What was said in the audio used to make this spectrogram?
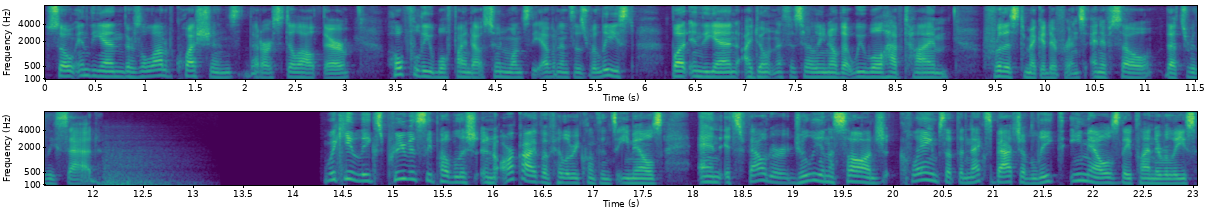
So, in the end, there's a lot of questions that are still out there. Hopefully, we'll find out soon once the evidence is released. But in the end, I don't necessarily know that we will have time for this to make a difference. And if so, that's really sad. WikiLeaks previously published an archive of Hillary Clinton's emails, and its founder, Julian Assange, claims that the next batch of leaked emails they plan to release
